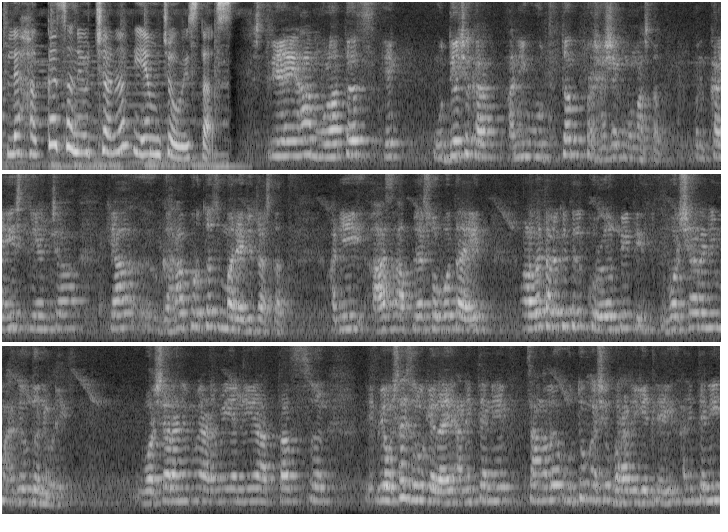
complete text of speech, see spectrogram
आपल्या हक्काचं न्यूज चॅनल एम चोवीस तास. स्त्रिया ह्या मुळातच एक उद्योजका आणि उत्तम प्रशासक म्हणून असतात. पण काही स्त्रियांच्या ह्या घरापुरतच मर्यादित असतात. आणि आज आपल्यासोबत आहेत वाळवा तालुक्यातील कुरळप वर्षाराणी महादेव वर्षाराणी मॅडम यांनी आत्ताच व्यवसाय सुरू केला आहे आणि त्यांनी एक चांगलं उद्योग अशी भरारी घेतली आहे आणि त्यांनी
